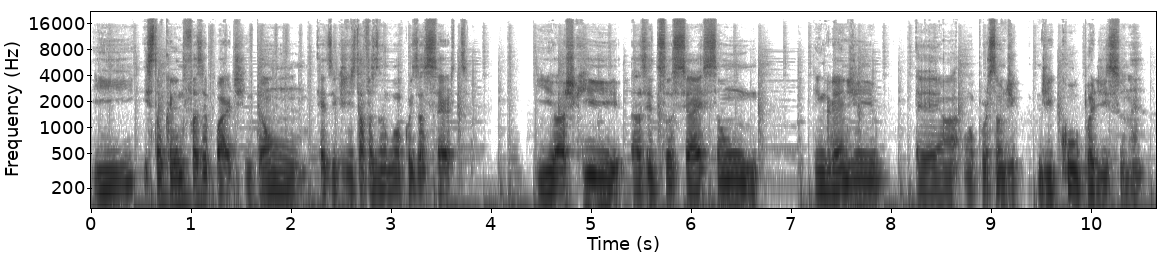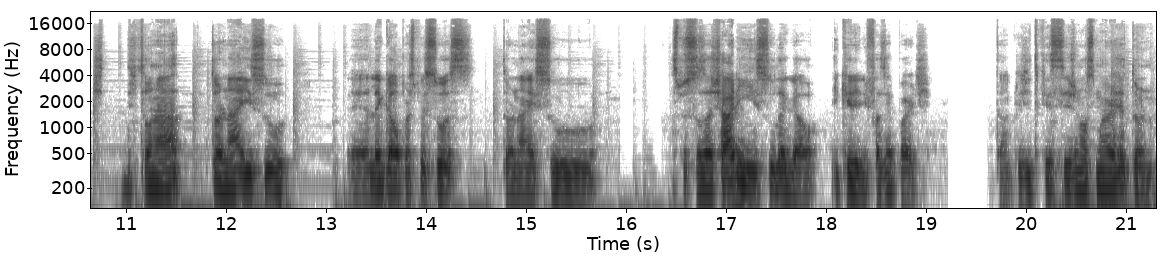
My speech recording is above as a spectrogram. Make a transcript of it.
e estão querendo fazer parte. Então, quer dizer que a gente está fazendo alguma coisa certa. E eu acho que as redes sociais são, em grande, é, uma porção de, de culpa disso, né? De, de tornar, tornar isso é, legal para as pessoas. Tornar isso. As pessoas acharem isso legal e quererem fazer parte. Então, acredito que esse seja o nosso maior retorno.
